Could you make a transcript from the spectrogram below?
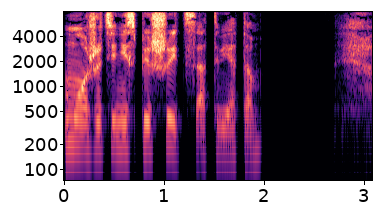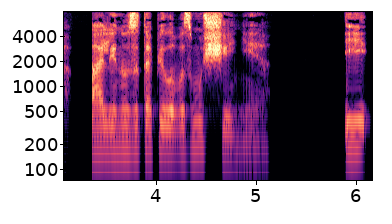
«Можете не спешить с ответом». Алину затопило возмущение. И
